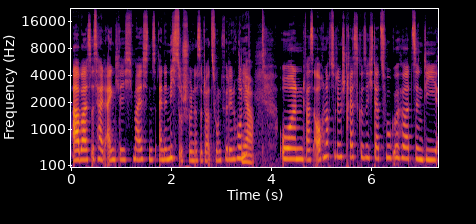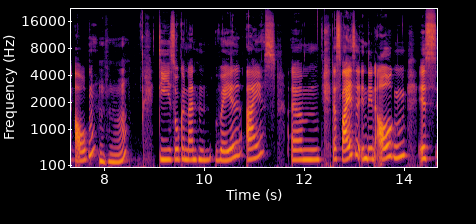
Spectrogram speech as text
Aber es ist halt eigentlich meistens eine nicht so schöne Situation für den Hund. Ja. Und was auch noch zu dem Stressgesicht dazugehört, sind die Augen. Mhm. Die sogenannten Whale Eyes. Ähm, das Weiße in den Augen ist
